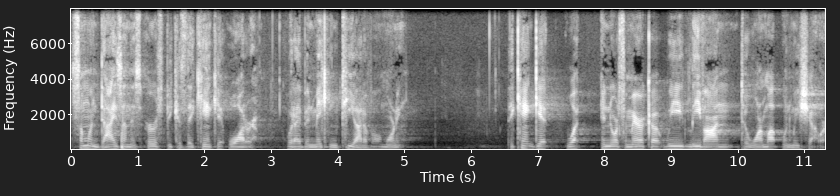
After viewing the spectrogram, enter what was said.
someone dies on this earth because they can't get water, what I've been making tea out of all morning. They can't get what in North America we leave on to warm up when we shower.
